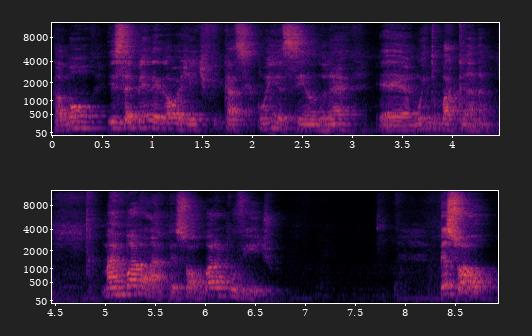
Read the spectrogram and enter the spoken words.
tá bom? Isso é bem legal a gente ficar se conhecendo, né? É muito bacana. Mas bora lá, pessoal, bora pro vídeo. Pessoal,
